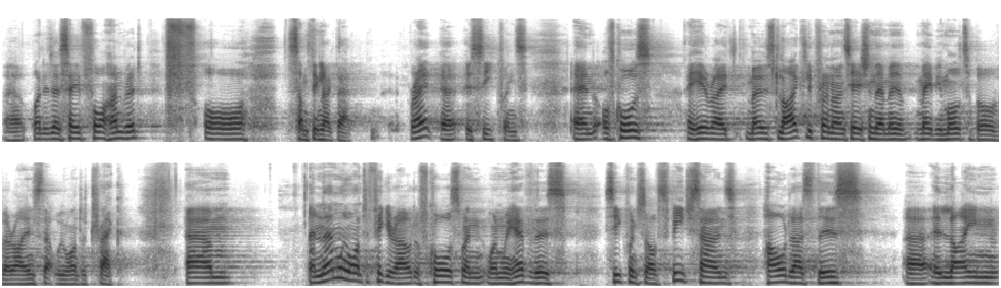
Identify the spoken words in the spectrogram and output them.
Uh, what did I say? 400 f or something like that, right? A, a sequence. And of course, I here write most likely pronunciation. There may, may be multiple variants that we want to track. Um, and then we want to figure out, of course, when, when we have this sequence of speech sounds, how does this uh, align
